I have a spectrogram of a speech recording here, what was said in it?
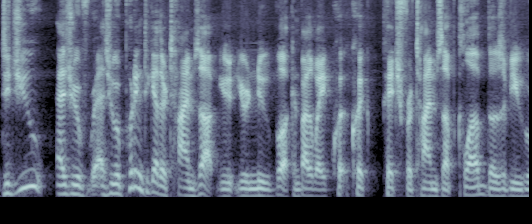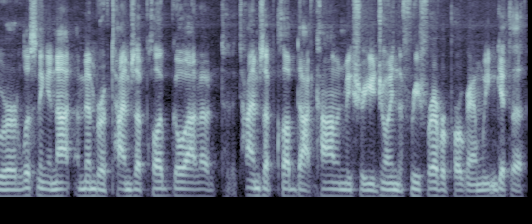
did you as you as you were putting together times up you, your new book and by the way quick quick pitch for times up club. Those of you who are listening and not a member of times up club go out to timesupclub.com and make sure you join the free forever program. We can get the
